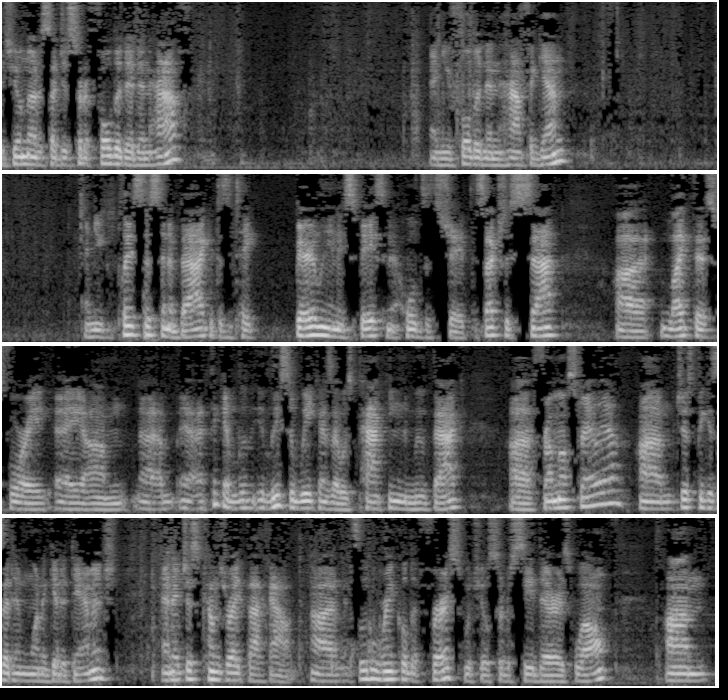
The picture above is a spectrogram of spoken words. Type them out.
is you'll notice I just sort of folded it in half. And you fold it in half again. And you can place this in a bag. It doesn't take barely any space and it holds its shape. This actually sat uh, like this for a, a um, uh, I think at, least a week as I was packing to move back uh, from Australia, um, just because I didn't want to get it damaged and it just comes right back out. Uh, it's a little wrinkled at first, which you'll sort of see there as well. Um,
